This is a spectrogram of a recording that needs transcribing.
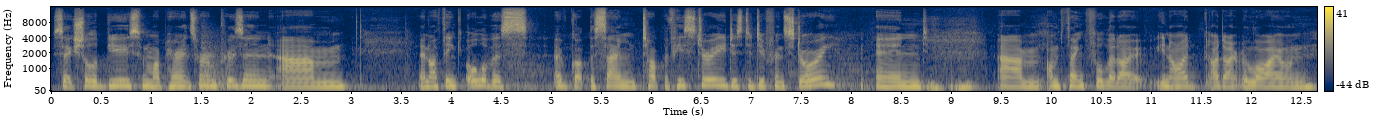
sexual abuse when my parents were in prison. Um, and i think all of us have got the same type of history just a different story. And um, i'm thankful that i you know I, I don't rely on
